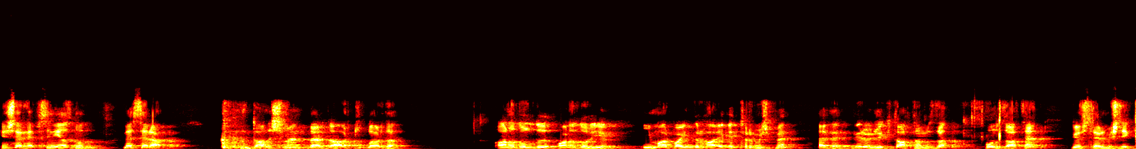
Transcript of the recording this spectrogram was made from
Gençler hepsini yazmadım. Mesela danışmentler de, Artuklar da Anadolu Anadolu'yu imar bayındır hale getirmiş mi? Evet. Bir önceki tahtamızda bunu zaten göstermiştik.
